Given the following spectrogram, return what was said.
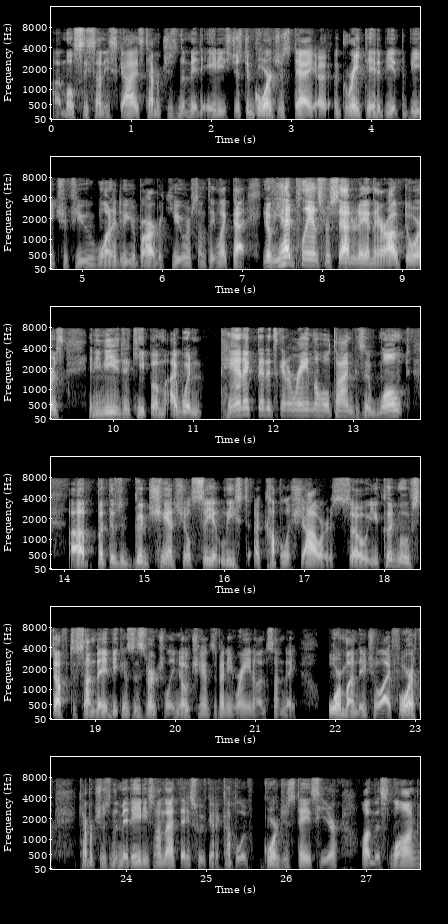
Uh, mostly sunny skies. Temperatures in the mid 80s. Just a gorgeous day. A, a, great day to be at the beach if you want to do your barbecue or something like that. You know, if you had plans for Saturday and they're outdoors and you needed to keep them, I wouldn't panic that it's going to rain the whole time because it won't. Uh, but there's a good chance you'll see at least a couple of showers. So you could move stuff to Sunday because there's virtually no chance of any rain on Sunday or Monday, July 4th. Temperatures in the mid 80s on that day. So we've got a couple of gorgeous days here on this long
